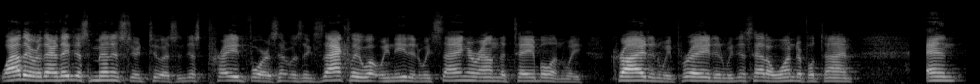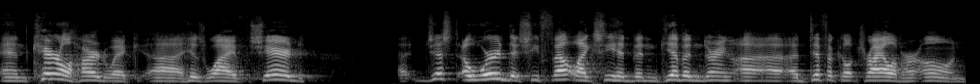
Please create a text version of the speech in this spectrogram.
while they were there, they just ministered to us and just prayed for us. It was exactly what we needed. We sang around the table and we cried and we prayed and we just had a wonderful time. And, and Carol Hardwick, uh, his wife, shared uh, just a word that she felt like she had been given during a, a, difficult trial of her own.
